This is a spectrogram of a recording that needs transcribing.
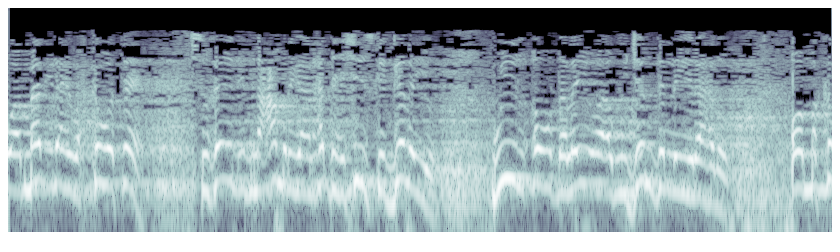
waa meel ilaahay wax ka watee suhayl ibni camrigan hadda heshiiska gelayo wiil ou dhalay oo abujandal la yidhaahdo oo maka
